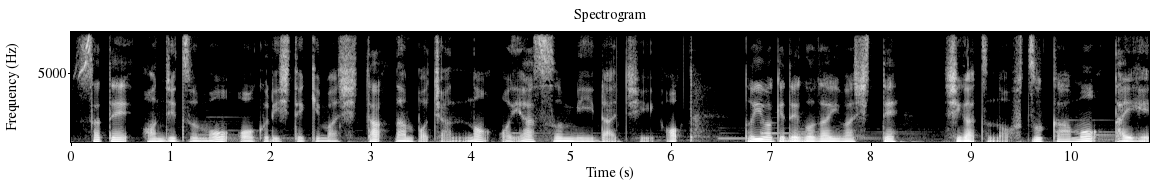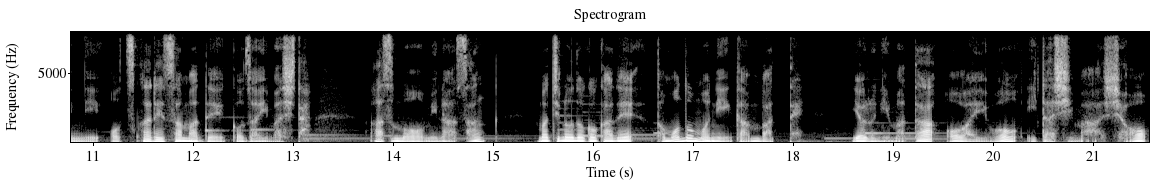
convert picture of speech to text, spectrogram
さて、本日もお送りしてきました、なんぽちゃんのおやすみラジオ。というわけでございまして、4月の2日も大変にお疲れ様でございました。明日も皆さん、街のどこかでともどもに頑張って、夜にまたお会いをいたしましょ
